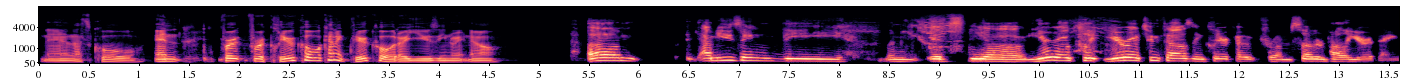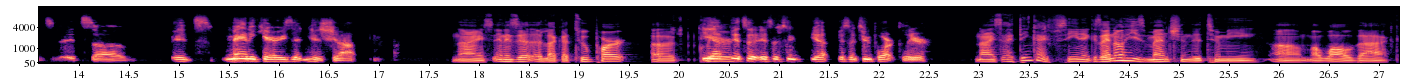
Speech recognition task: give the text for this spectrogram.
Man, that's cool. And for for clear coat, what kind of clear coat are you using right now? um i'm using the let me it's the uh euro euro 2000 clear coat from southern polyurethanes it's uh it's manny carries it in his shop Nice. And is it like a two part uh yeah it's a it's a two yeah it's a two part clear Nice. I think I've seen it because I know he's mentioned it to me um, a while back.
